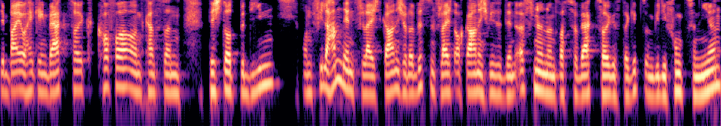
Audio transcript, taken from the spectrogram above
den Biohacking-Werkzeugkoffer und kannst dann dich dort bedienen. Und viele haben den vielleicht gar nicht oder wissen vielleicht auch gar nicht, wie sie den öffnen und was für Werkzeuge es da gibt und wie die funktionieren.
